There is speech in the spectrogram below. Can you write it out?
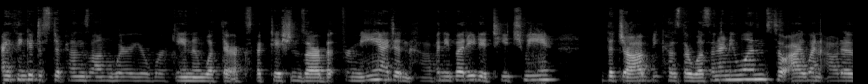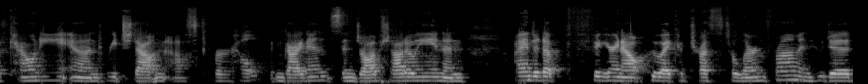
I think it just depends on where you're working and what their expectations are. But for me, I didn't have anybody to teach me the job because there wasn't anyone. So I went out of county and reached out and asked for help and guidance and job shadowing. And I ended up figuring out who I could trust to learn from and who did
